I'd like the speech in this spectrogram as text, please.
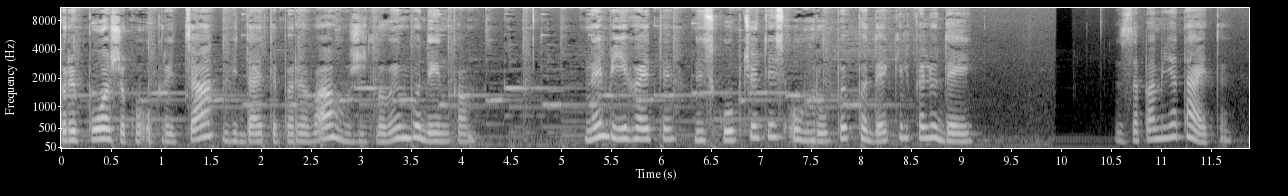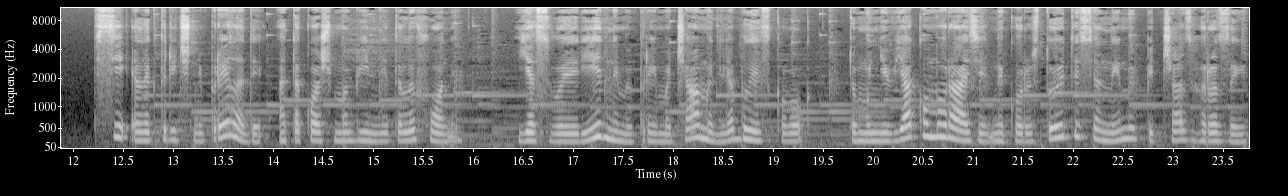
При пошуку укриття віддайте перевагу житловим будинкам. Не бігайте, не скупчуйтесь у групи по декілька людей. Запам'ятайте, всі електричні прилади, а також мобільні телефони, є своєрідними приймачами для блискавок, тому ні в якому разі не користуйтеся ними під час грози.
